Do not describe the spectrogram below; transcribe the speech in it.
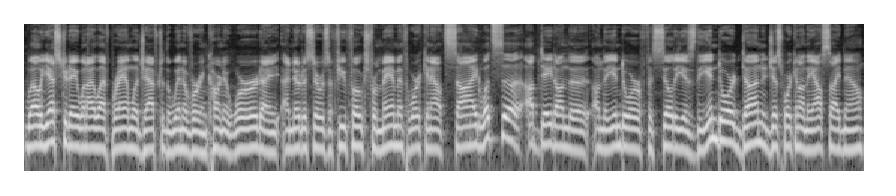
Well, yesterday when I left Bramlage after the win over Incarnate Word, I, I noticed there was a few folks from Mammoth working outside. What's the update on the on the indoor facility? Is the indoor done and just working on the outside now?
